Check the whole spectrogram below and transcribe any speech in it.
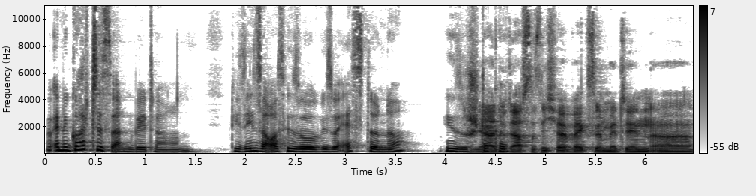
Eine Gottesanbeterin. Die sehen so aus wie so, wie so Äste, ne? Wie so Ja, Stöcke. du darfst das nicht verwechseln mit den, äh,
